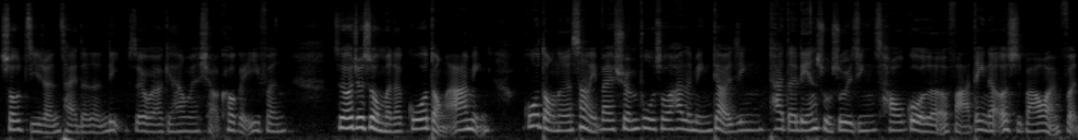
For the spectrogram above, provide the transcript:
收集人才的能力，所以我要给他们小扣个一分。最后就是我们的郭董阿明，郭董呢上礼拜宣布说他的民调已经，他的联署数已经超过了法定的二十八万份，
